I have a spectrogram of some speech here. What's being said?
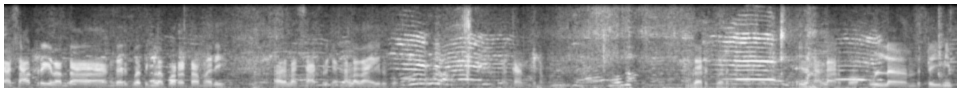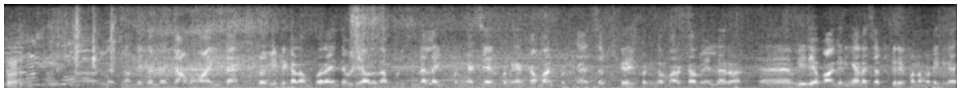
நான் சாப்பிட்ருக்கேன். அந்த அங்கே இருக்கு பார்த்தீங்களா பரோட்டா மாதிரி? அதெல்லாம் சாப்பிட்ருக்கேன். நல்லா தான் இருக்கும். நான் காமிக்கிறேன். இதாக இருக்கு பாருங்க. இது நல்லா இருக்கும். உள்ளே வந்துட்டு இனிப்பாக இருக்கும். இந்த சந்தைக்கு ஜாமான் வாங்கிட்டேன். இப்போ வீட்டுக்கு கிளம்ப போகிறேன் இந்த வீடியோ அவ்வளோதான் பிடிச்சிருந்தா லைக் பண்ணுங்கள் ஷேர் பண்ணுங்கள் கமெண்ட் பண்ணுங்கள் சப்ஸ்கிரைப் பண்ணுங்கள் மறக்காமல் எல்லாரும் வீடியோ பார்க்குறீங்க ஆனால் சப்ஸ்கிரைப் பண்ண மாட்டேங்க.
